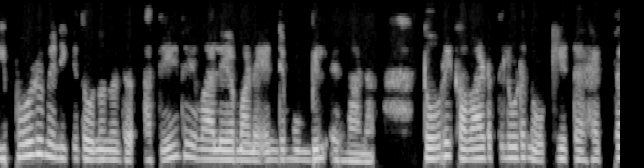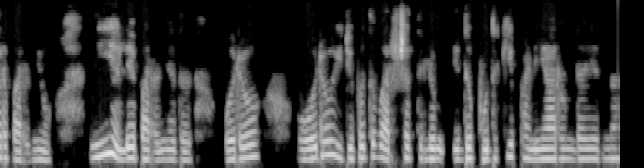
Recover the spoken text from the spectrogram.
ഇപ്പോഴും എനിക്ക് തോന്നുന്നത് അതേ ദേവാലയമാണ് എന്റെ മുമ്പിൽ എന്നാണ്. ടോറി കവാടത്തിലൂടെ നോക്കിയിട്ട് ഹെക്ടർ പറഞ്ഞു നീയല്ലേ പറഞ്ഞത്? ഓരോ ഓരോ ഇരുപത് വർഷത്തിലും ഇത് പുതുക്കി പണിയാറുണ്ട് എന്ന്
